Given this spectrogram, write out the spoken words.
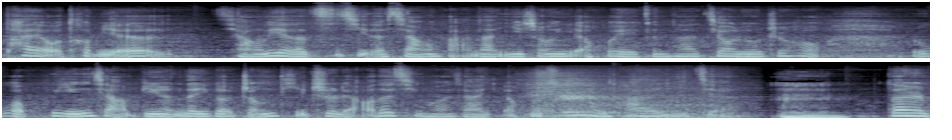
他有特别强烈的自己的想法，那医生也会跟他交流之后，如果不影响病人的一个整体治疗的情况下，也会尊重他的意见。嗯。但是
